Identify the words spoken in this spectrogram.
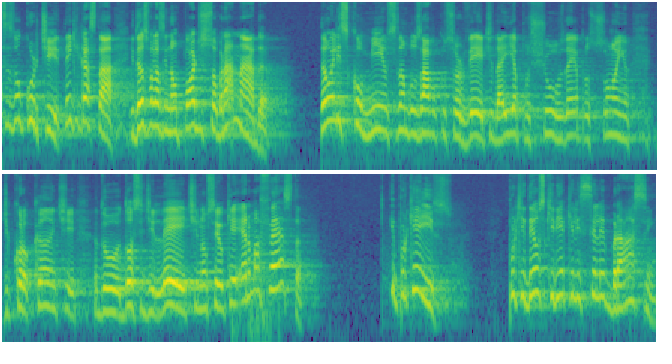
vocês vão curtir, tem que gastar. E Deus falou assim: não pode sobrar nada. Então eles comiam, se lambuzavam com sorvete, daí ia para os churros, daí ia para o sonho de crocante, do doce de leite, não sei o que. Era uma festa. E por que isso? Porque Deus queria que eles celebrassem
